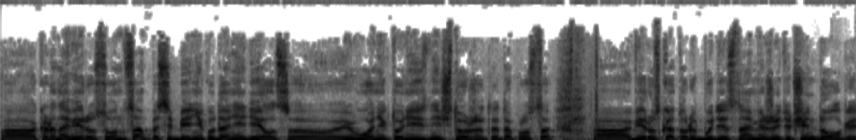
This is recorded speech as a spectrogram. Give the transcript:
э, коронавирус вирус, он сам по себе никуда не делся. Его никто не изничтожит. Это просто а, вирус, который будет с нами жить очень долго.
